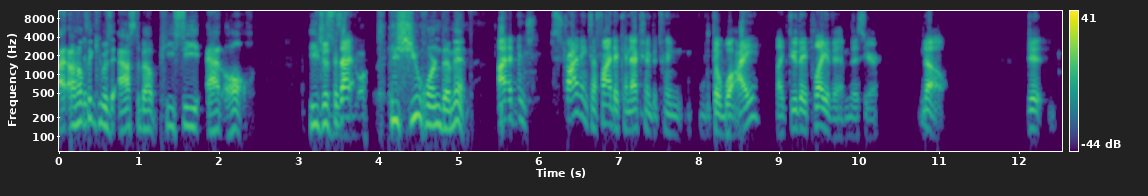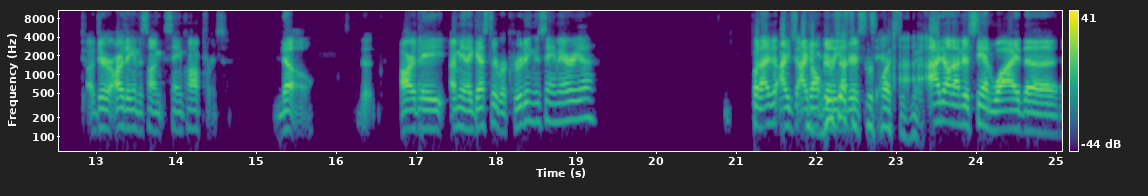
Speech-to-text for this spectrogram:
I, I, don't think he was asked about PC at all. He just I, he shoehorned them in. I've been striving to find a connection between the why. Like, do they play them this year? No. Did there are they in the same conference? No. Are they? I mean, I guess they're recruiting the same area but I, I, I don't really understand. I don't understand why the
